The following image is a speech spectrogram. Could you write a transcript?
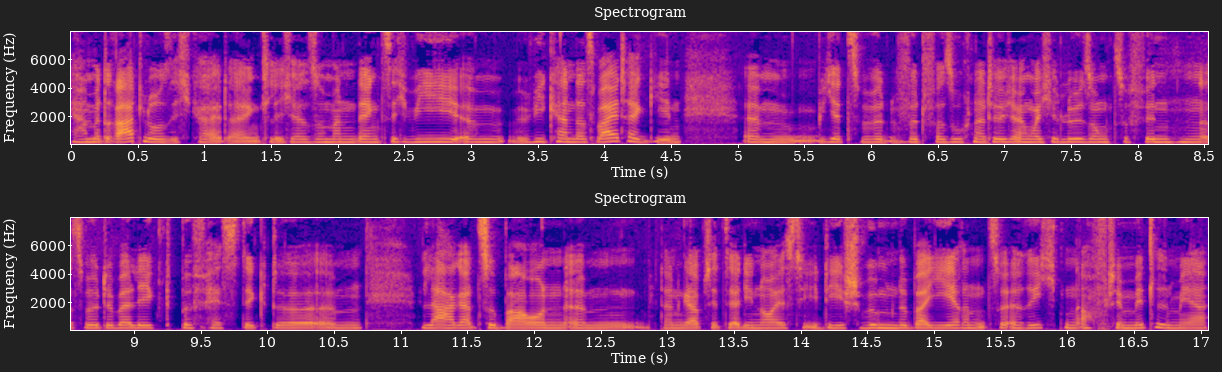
Ja, mit Ratlosigkeit eigentlich. Also man denkt sich, wie, ähm, wie kann das weitergehen? Ähm, jetzt wird, wird versucht natürlich irgendwelche Lösungen zu finden. Es wird überlegt, befestigte ähm, Lager zu bauen. Ähm, dann gab es jetzt ja die neueste Idee, schwimmende Barrieren zu errichten auf dem Mittelmeer.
